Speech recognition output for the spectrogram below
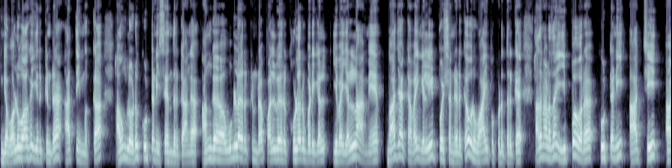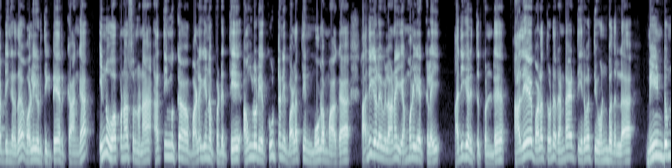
இங்கே வலுவாக இருக்கின்ற அதிமுக அவங்களோட கூட்டணி சேர்ந்திருக்காங்க. அங்கே உள்ள இருக்கின்ற பல்வேறு குளறுபடிகள் இவை எல்லாமே பாஜகவை இங்கே லீட் பொசிஷன் எடுக்க ஒரு வாய்ப்பு கொடுத்துருக்கு. அதனால தான் இப்போ வர கூட்டணி ஆட்சி அப்படிங்கிறத வலியுறுத்திக்கிட்டே இருக்காங்க. இன்னும் ஓப்பனாக சொல்லணும்னா அதிமுக பலகீனப்படுத்தி அவங்களுடைய கூட்டணி பலத்தின் மூலமாக அதிக அளவிலான எம்எல்ஏக்களை அதிகரித்து கொண்டு அதே பலத்தோடு ரெண்டாயிரத்தி இருபத்தி ஒன்பதில் மீண்டும்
